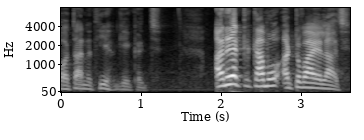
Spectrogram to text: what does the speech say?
હોતા નથી હકીકત છે અનેક કામો અટવાયેલા છે.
